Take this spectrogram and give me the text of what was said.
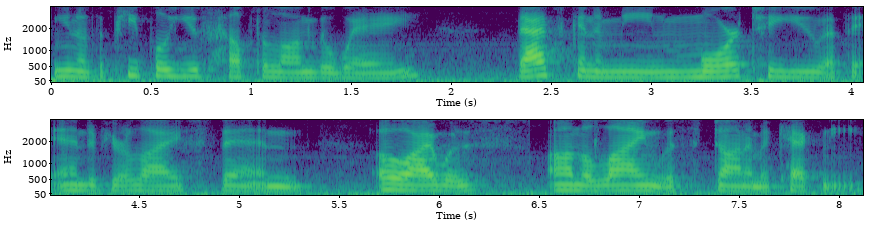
you know the people you've helped along the way. That's going to mean more to you at the end of your life than oh I was on the line with Donna McKechnie.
